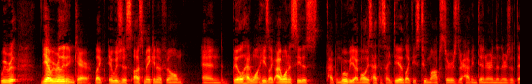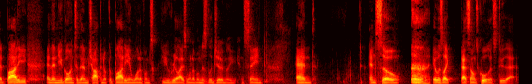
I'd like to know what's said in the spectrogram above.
We re- yeah, we really didn't care. Like it was just us making a film and Bill had one he's like I want to see this type of movie. I've always had this idea of like these two mobsters, they're having dinner and then there's a dead body and then you go into them chopping up the body and one of them's you realize one of them is legitimately insane. And and so it was like that sounds cool, let's do that.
